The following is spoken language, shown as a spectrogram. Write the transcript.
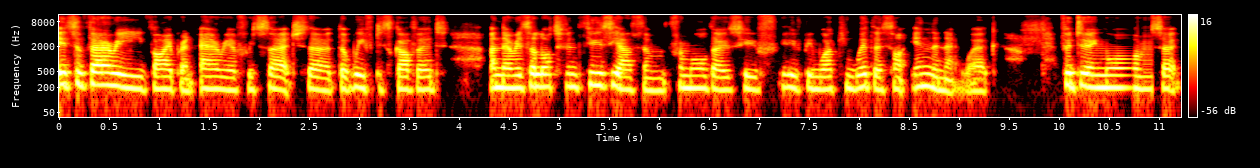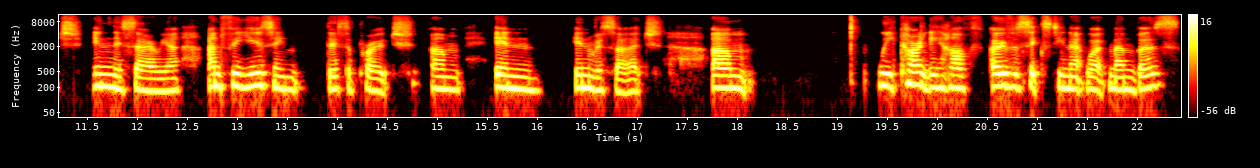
it's a very vibrant area of research that, that we've discovered and there is a lot of enthusiasm from all those who've, who've been working with us in the network for doing more research in this area and for using this approach um, in, in research. Um, we currently have over 60 network members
